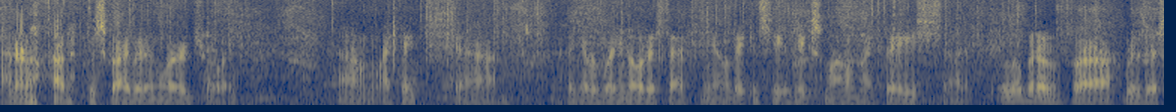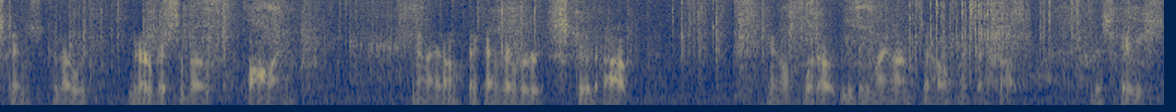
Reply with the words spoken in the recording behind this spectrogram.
I don't know how to describe it in words, really. Um, I think uh, I think everybody noticed that you know they can see a big smile on my face, uh, a little bit of uh, resistance because I was nervous about falling. You know, I don't think I've ever stood up, you know, without using my arms to help myself up. In this case,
